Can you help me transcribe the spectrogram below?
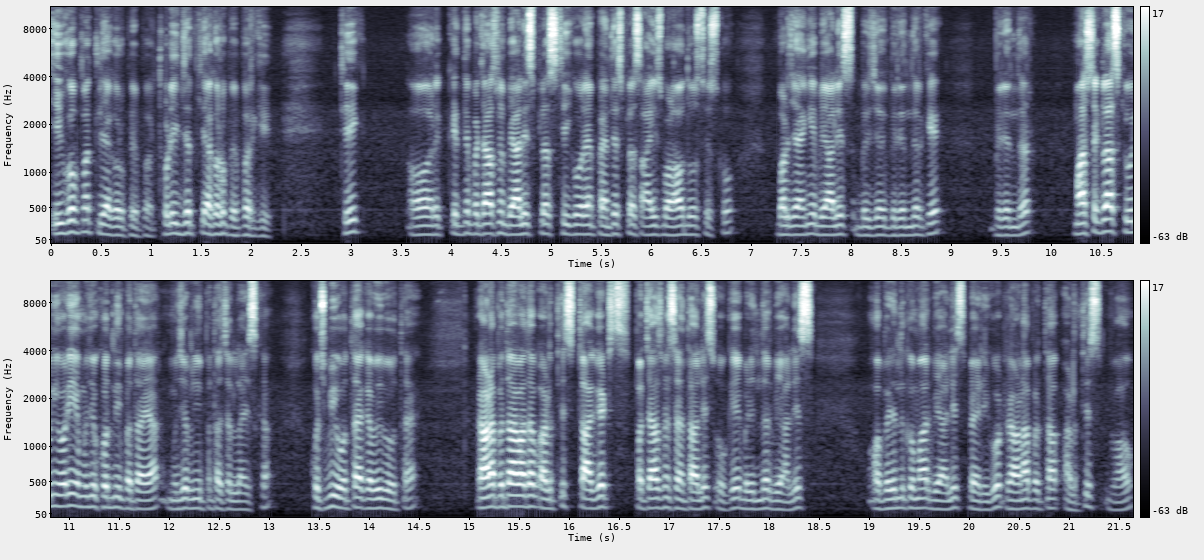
ईगो मत लिया करो पेपर। थोड़ी इज़्ज़त किया करो पेपर की। ठीक? और कितने? पचास में बयालीस प्लस ठीक हो रहे हैं, पैंतीस प्लस आयुष बढ़ाओ दोस्त इसको। बढ़ जाएँगे बयालीस वीरेंद्र के वीरेंद्र मास्टर क्लास क्यों नहीं हो रही है? मुझे खुद नहीं पता यार। मुझे भी नहीं पता चल रहा है इसका। कुछ भी होता है, कभी भी होता है। राणा प्रताप यादव अड़तीस टारगेट्स पचास में सैंतालीस ओके वीरेंद्र बयालीस और वीरेंद्र कुमार बयालीस वेरी गुड राणा प्रताप अड़तीस वाओ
